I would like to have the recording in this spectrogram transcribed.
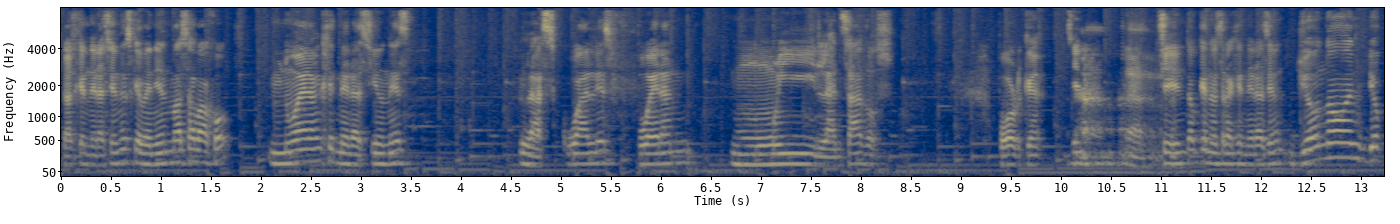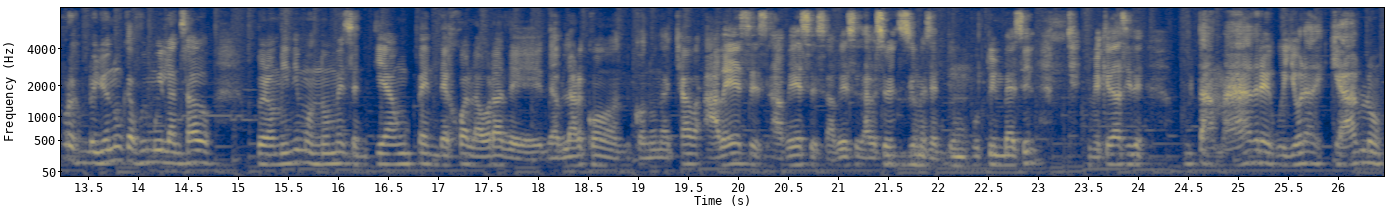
las generaciones que venían más abajo no eran generaciones las cuales fueran muy lanzados. Porque Ah, siento que nuestra generación, yo no, yo por ejemplo, yo nunca fui muy lanzado, pero mínimo no me sentía un pendejo a la hora de, de hablar con, con una chava. A veces, a veces, a veces, a veces sí me sentí un puto imbécil y me queda así de, puta madre, güey, ¿y ahora de qué hablo?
